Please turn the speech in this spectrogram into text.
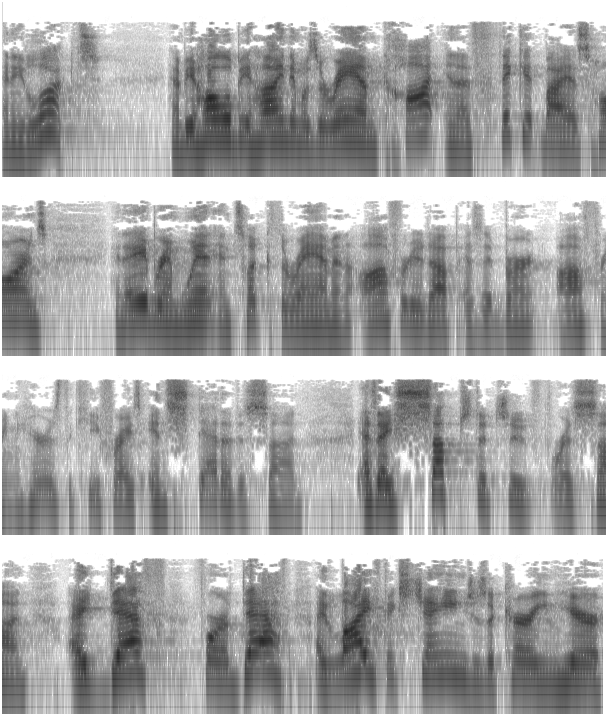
and he looked, and behold, behind him was a ram caught in a thicket by his horns. And Abraham went and took the ram and offered it up as a burnt offering. Here is the key phrase instead of his son as a substitute for his son. A death for a death, a life exchange is occurring here,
